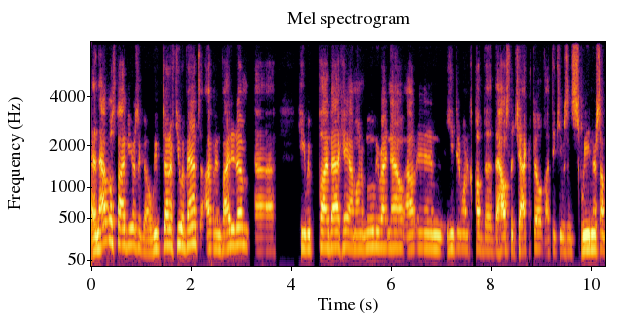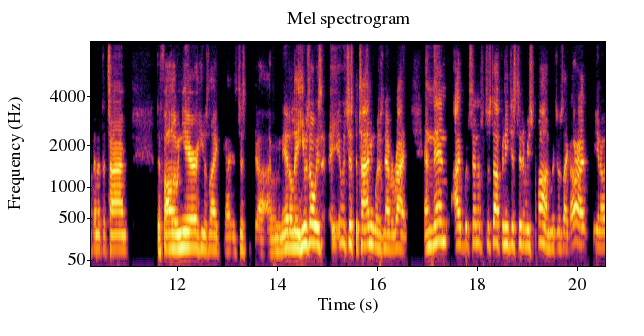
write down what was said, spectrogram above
And that was five years ago. We've done a few events. I've invited him. Uh, he replied back, "Hey, I'm on a movie right now out in." He did one called the the house that Jack built. I think he was in Sweden or something at the time. The following year, he was like, uh, "It's just uh, I'm in Italy." He was always. It was just the timing was never right. And then I would send him some stuff, and he just didn't respond, which was like, "All right, you know,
